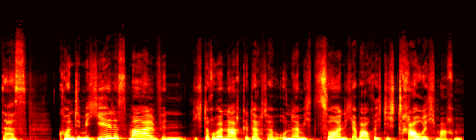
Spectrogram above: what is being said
Das konnte mich jedes Mal, wenn ich darüber nachgedacht habe, unheimlich zornig, aber auch richtig traurig machen.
